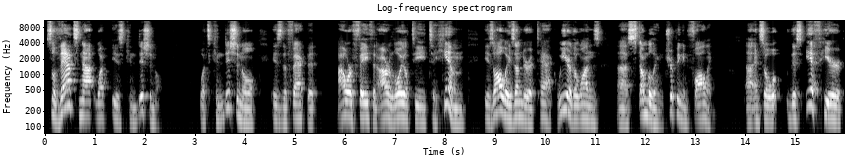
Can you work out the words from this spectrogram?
So that's not what is conditional. What's conditional is the fact that our faith and our loyalty to Him is always under attack. We are the ones uh, stumbling, tripping, and falling. Uh, and so this if here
